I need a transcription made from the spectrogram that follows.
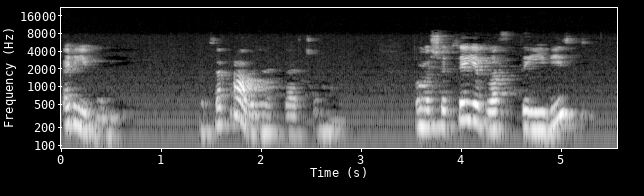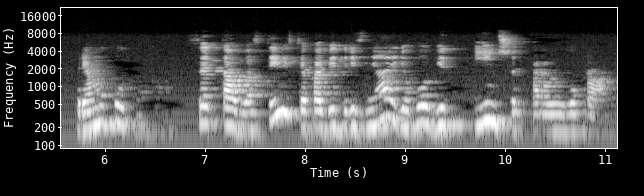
рівні. Це правильне твердження. Тому що це є властивість прямокутника. Це та властивість, яка відрізняє його від інших паралелограмів.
